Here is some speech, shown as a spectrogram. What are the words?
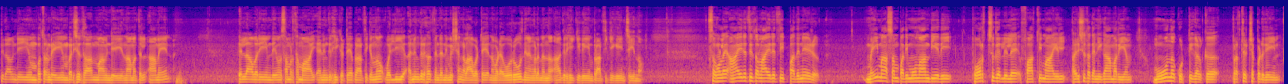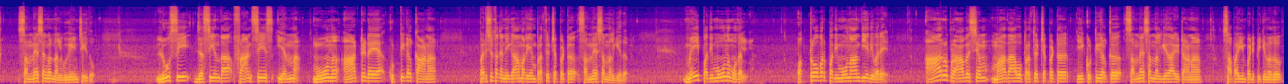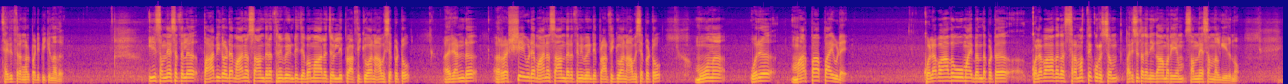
പിതാവിന്റെയും പുത്രന്റെയും പരിശുദ്ധാത്മാവിന്റെയും നാമത്തിൽ ആമേൻ. എല്ലാവരെയും ദൈവം സമൃദ്ധമായി അനുഗ്രഹിക്കട്ടെ പ്രാർത്ഥിക്കുന്നു. വലിയ അനുഗ്രഹത്തിന്റെ നിമിഷങ്ങളാവട്ടെ നമ്മുടെ ഓരോ ദിനങ്ങളും എന്ന് ആഗ്രഹിക്കുകയും പ്രാർത്ഥിക്കുകയും ചെയ്യുന്നു. സഹോളെ ആയിരത്തി തൊള്ളായിരത്തി പതിനേഴ് മെയ് മാസം പതിമൂന്നാം തീയതി പോർച്ചുഗലിലെ ഫാത്തിമായിൽ പരിശുദ്ധ കനികാമറിയം മൂന്ന് കുട്ടികൾക്ക് പ്രത്യക്ഷപ്പെടുകയും സന്ദേശങ്ങൾ നൽകുകയും ചെയ്തു. ലൂസി ജസീന്ത ഫ്രാൻസിസ് എന്ന മൂന്ന് ആട്ടിടയ കുട്ടികൾക്കാണ് പരിശുദ്ധ കന്യകാമറിയം പ്രത്യക്ഷപ്പെട്ട് സന്ദേശം നൽകിയത്. മെയ് പതിമൂന്ന് മുതൽ ഒക്ടോബർ പതിമൂന്നാം തീയതി വരെ ആറ് പ്രാവശ്യം മാതാവ് പ്രത്യക്ഷപ്പെട്ട് ഈ കുട്ടികൾക്ക് സന്ദേശം നൽകിയതായിട്ടാണ് സഭയും പഠിപ്പിക്കുന്നത് ചരിത്രങ്ങൾ പഠിപ്പിക്കുന്നത്. ഈ സന്ദേശത്തിൽ പാപികളുടെ മാനസാന്തരത്തിന് വേണ്ടി ജപമാല ചൊല്ലി പ്രാർത്ഥിക്കുവാൻ ആവശ്യപ്പെട്ടു. രണ്ട് റഷ്യയുടെ മാനസാന്തരത്തിന് വേണ്ടി പ്രാർത്ഥിക്കുവാൻ ആവശ്യപ്പെട്ടു. മൂന്ന് ഒരു മാർപ്പാപ്പായുടെ കൊലപാതകവുമായി ബന്ധപ്പെട്ട് കൊലപാതക ശ്രമത്തെക്കുറിച്ചും പരിശുദ്ധ കനികാമറിയം സന്ദേശം നൽകിയിരുന്നു.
